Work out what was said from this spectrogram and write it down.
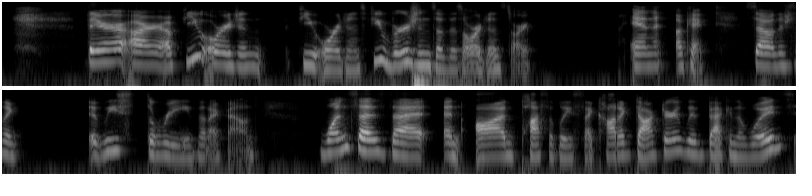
there are a few origin, few origins, few versions of this origin story. And okay, so there's like at least three that I found. One says that an odd, possibly psychotic doctor lived back in the woods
